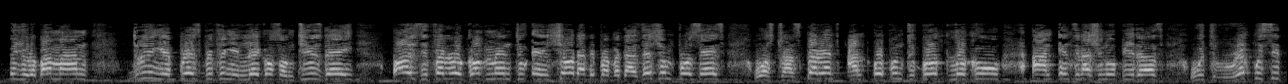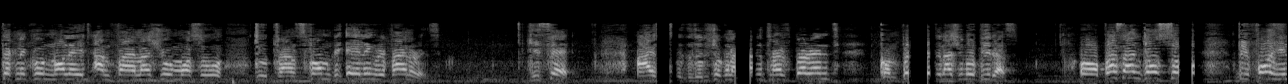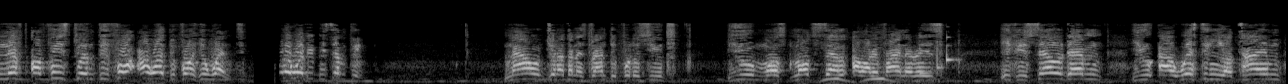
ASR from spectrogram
The Yoruba man during a press briefing in Lagos on Tuesday urged the federal government to ensure that the privatization process was transparent and open to both local and international bidders with requisite technical knowledge and financial muscle to transform the ailing refineries. He said, I the judicial be transparent compared to international bidders. Obasanjo saw before he left office 24 hours before he went. They did the same thing. Now Jonathan is trying to follow suit you must not sell our refineries. If you sell them, you are wasting your time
